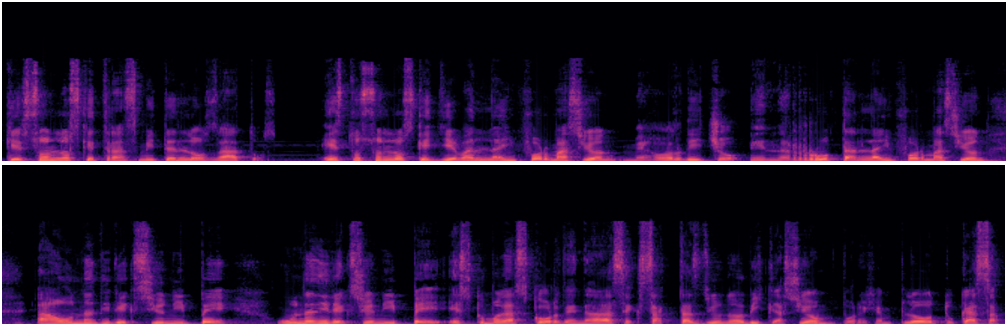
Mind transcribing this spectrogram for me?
que son los que transmiten los datos. Estos son los que llevan la información, mejor dicho, enrutan la información a una dirección IP. Una dirección IP es como las coordenadas exactas de una ubicación, por ejemplo, tu casa.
